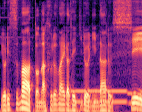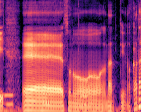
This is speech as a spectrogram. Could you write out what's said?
よりスマートな振る舞いができるようになるし、えー、その、なんていうのかな？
